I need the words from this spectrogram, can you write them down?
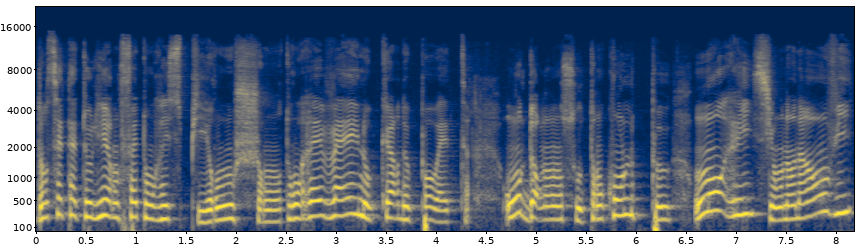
Dans cet atelier, en fait, on respire, on chante, on réveille nos cœurs de poètes, on danse autant qu'on le peut, on rit si on en a envie,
